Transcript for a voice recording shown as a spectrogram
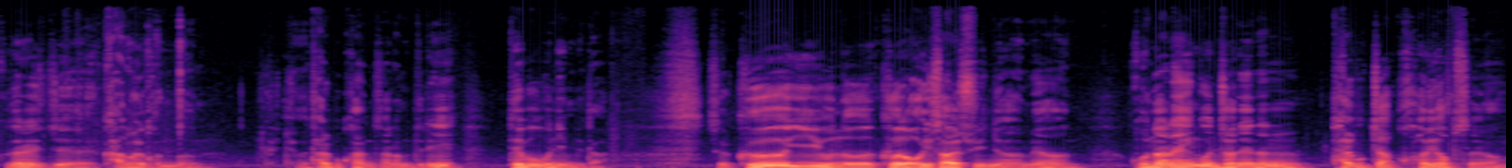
그대로 이제 강을 건넌 탈북한 사람들이 대부분입니다. 그 이유는 그걸 어디서 알 수 있냐면 고난의 행군 전에는 탈북자 거의 없어요.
